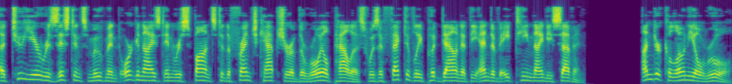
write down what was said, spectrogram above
A two-year resistance movement organized in response to the French capture of the royal palace was effectively put down at the end of 1897. Under colonial rule,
